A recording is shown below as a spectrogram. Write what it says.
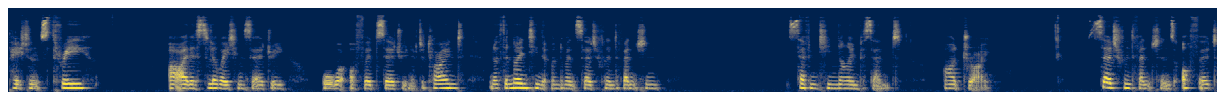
patients, three are either still awaiting surgery or were offered surgery and have declined, and of the 19 that underwent surgical intervention, 79% are dry. Surgical interventions offered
